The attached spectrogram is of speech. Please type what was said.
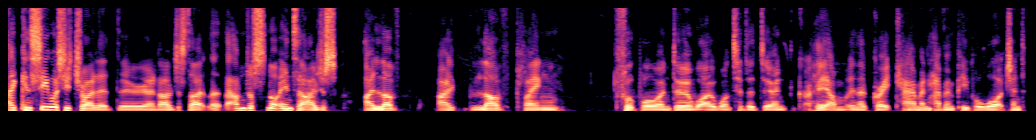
I can see what she's trying to do. And I'm just like, I'm just not into it. I just I love I love playing football and doing what I wanted to do. And here I'm in a great camp and having people watch and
